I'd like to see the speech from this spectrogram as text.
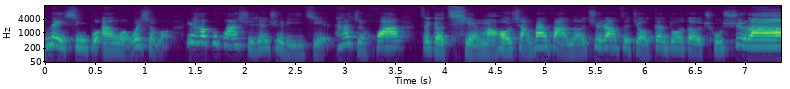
内心不安稳。为什么？因为他不花时间去理解，他只花这个钱嘛，后想办法呢去让自己有更多的储蓄啦，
